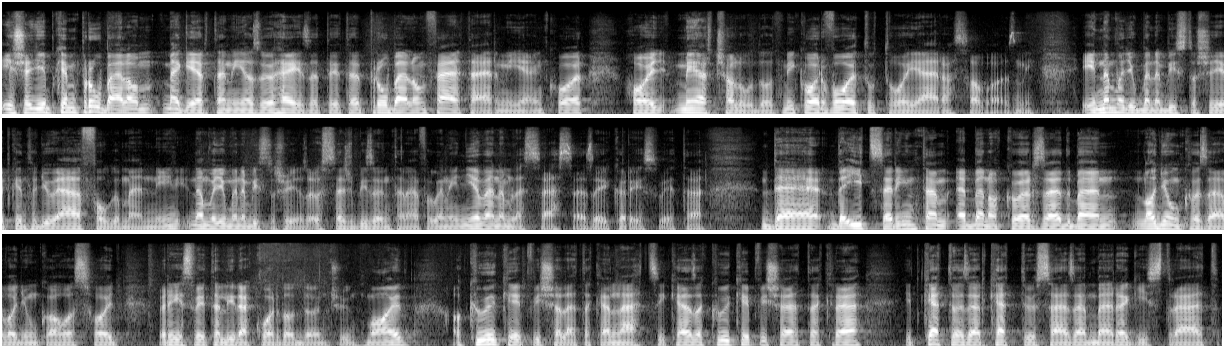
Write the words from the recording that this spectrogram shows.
és egyébként próbálom megérteni az ő helyzetét, tehát próbálom feltárni ilyenkor, hogy miért csalódott, mikor volt utoljára szavazni. Én nem vagyok benne biztos egyébként, hogy ő el fog menni, nem vagyok benne biztos, hogy az összes bizonytalan el fog menni, nyilván nem lesz 100% a részvétel. De, de itt szerintem ebben a körzetben nagyon közel vagyunk ahhoz, hogy részvételi rekordot döntsünk majd. A külképviseleteken látszik ez, a külképviseletekre itt 2200 ember regisztrált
